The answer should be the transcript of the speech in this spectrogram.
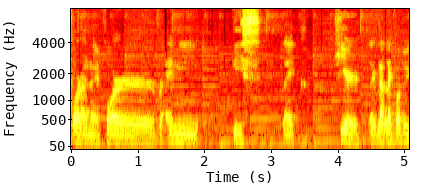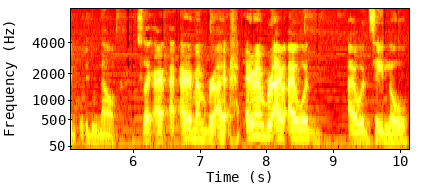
for ano eh for for any piece like here like like what we what we do now so like I I, remember I I remember I I would I would say no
